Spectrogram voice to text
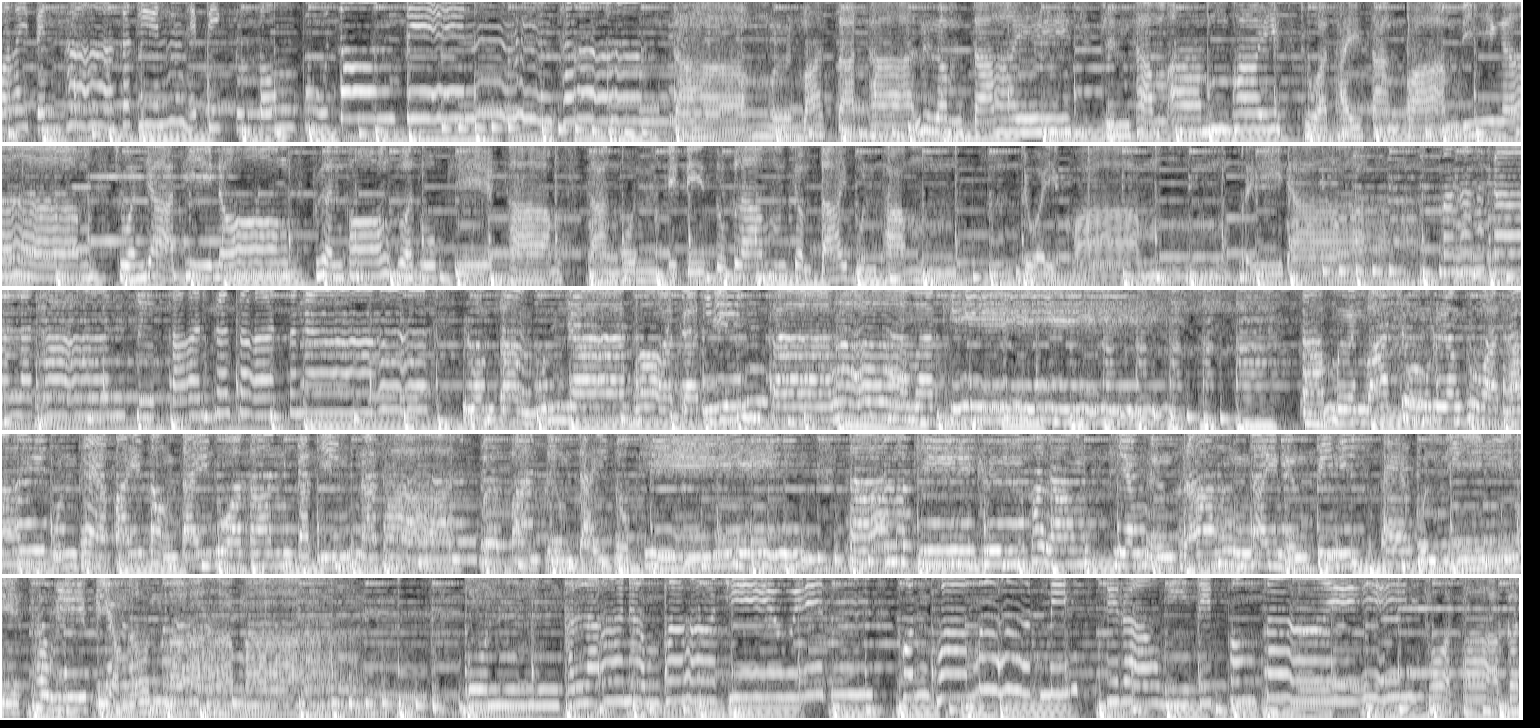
วายเป็นผ้ากระถิน ให้ภิกษุสงผู้ทรงศีลธรรมสามหมื่นวาสศทาเลื่อมใสถิ่นธรรมอัมภัย ทั่วไทยสร้างความดีงาม ชวนญาติพี่น้อง เพื่อนพ้องทั่วทุกเขตทามสร้างบุญปิติสุขล้ำเชื่อมสายบุญธรรม ด้วยความ สร้างบุญญาทอดกระถินสามัคคีสามหมื่นวัดรุ่งเรืองทั่วไทยบุญแผ่ไปส่องใจทั่วกันกระถินนาทานเบิกบานปลื้มใจสุขีสามัคคีคือพลังเพียงหนึ่งครั้งในหนึ่งปี แต่บุญนี้ทวีเปี่ยมล้นมา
